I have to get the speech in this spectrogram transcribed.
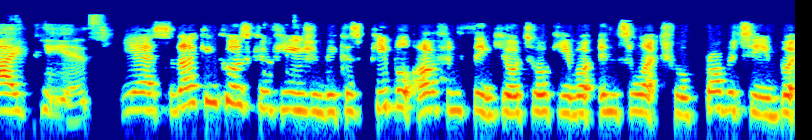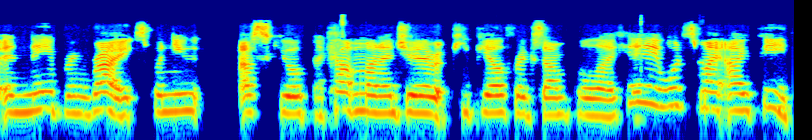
IP is. Yeah, so that can cause confusion because people often think you're talking about intellectual property, but in neighboring rights, when you ask your account manager at PPL, for example, like, hey, what's my IP?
